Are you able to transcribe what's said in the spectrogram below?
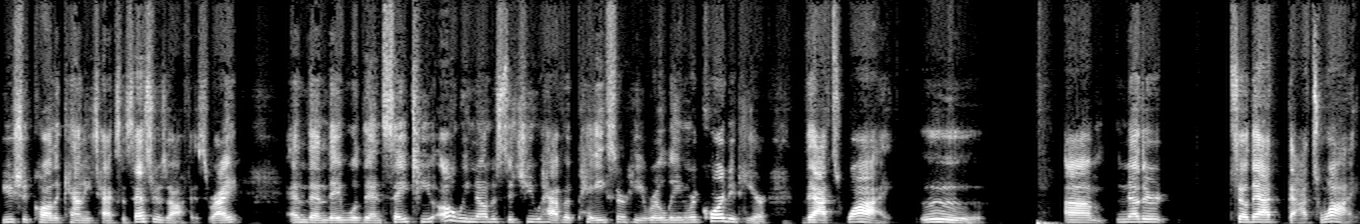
you should call the county tax assessor's office, right? And then they will then say to you, oh, we noticed that you have a PACE or HERO lien recorded here. That's why. Ooh. Um, another so that that's why.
